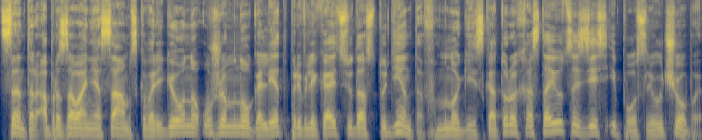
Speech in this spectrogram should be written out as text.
Центр образования Саамского региона уже много лет привлекает сюда студентов, многие из которых остаются здесь и после учебы.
